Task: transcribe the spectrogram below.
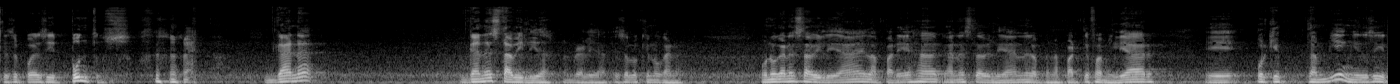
¿qué se puede decir? Puntos. gana, gana estabilidad, en realidad. Eso es lo que uno gana. Uno gana estabilidad en la pareja, gana estabilidad en la, parte familiar, eh, porque también, es decir,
